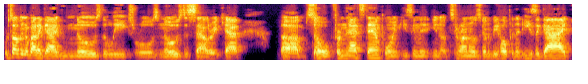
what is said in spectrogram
we're talking about a guy who knows the league's rules, knows the salary cap. Um, so from that standpoint, he's gonna, you know, Toronto's gonna be hoping that he's a guy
